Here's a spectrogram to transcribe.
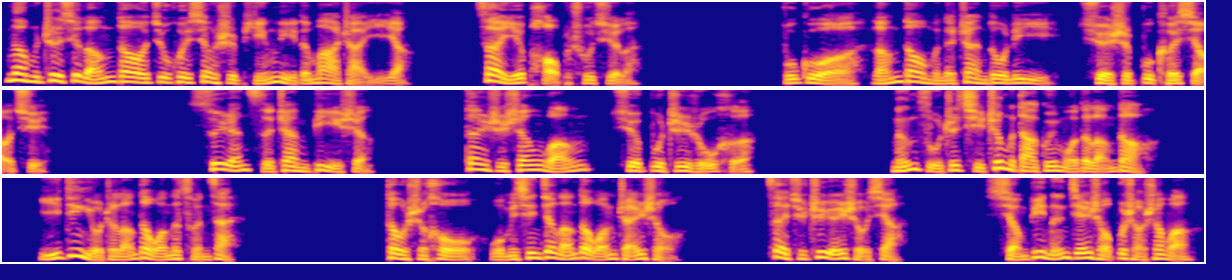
那么这些狼道就会像是瓶里的蚂蚱一样，再也跑不出去了。不过，狼道们的战斗力却是不可小觑。虽然此战必胜，但是伤亡却不知如何。能组织起这么大规模的狼道，一定有着狼道王的存在。到时候，我们先将狼道王斩首，再去支援手下，想必能减少不少伤亡。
